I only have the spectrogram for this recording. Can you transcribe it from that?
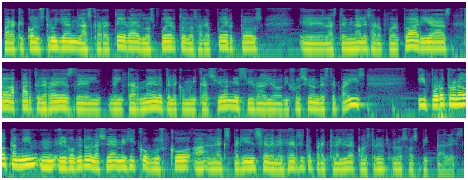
para que construyan las carreteras, los puertos, los aeropuertos, las terminales aeroportuarias, toda la parte de redes de internet, de telecomunicaciones y radiodifusión de este país. Y por otro lado también mm, el gobierno de la Ciudad de México buscó la experiencia del ejército para que le ayude a construir los hospitales.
